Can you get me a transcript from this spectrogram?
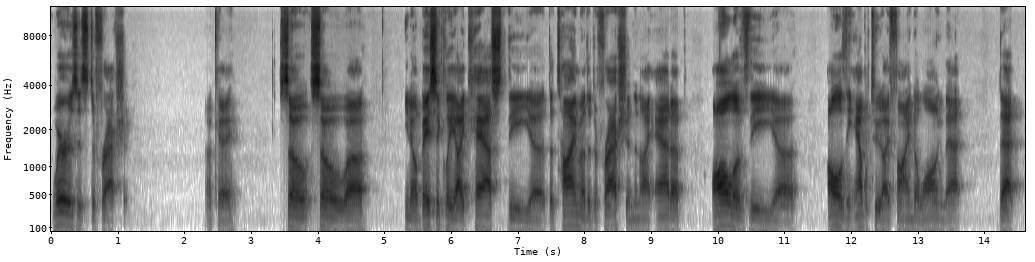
where is its diffraction? Okay, so so uh, you know basically I cast the uh, the time of the diffraction and I add up all of the uh, all of the amplitude I find along that that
